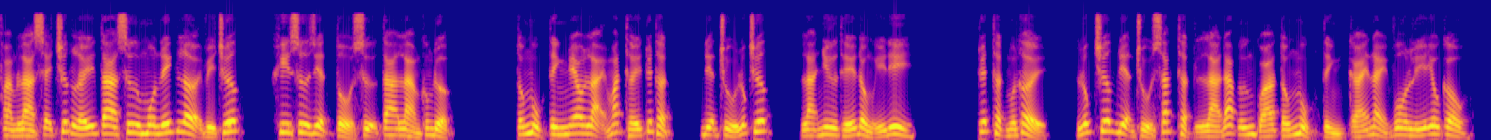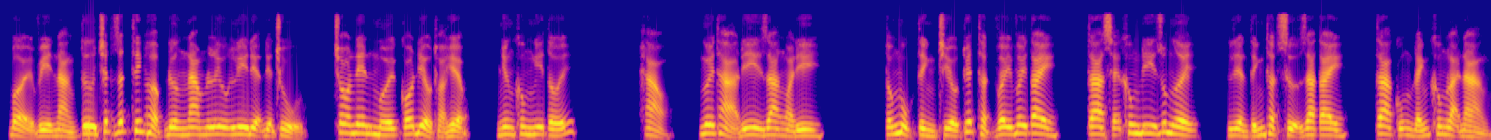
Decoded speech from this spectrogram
phàm là sẽ trước lấy ta sư môn ích lợi vì trước, khi sư diệt tổ sự ta làm không được. Tống mục tình meo lại mắt thấy tuyết thật, điện chủ lúc trước, là như thế đồng ý đi. Tuyết thật muốn khởi, lúc trước điện chủ xác thật là đáp ứng quá tống mục tình cái này vô lý yêu cầu, bởi vì nàng tư chất rất thích hợp Đường nam lưu ly điện điện chủ, cho nên mới có điều thỏa hiệp, nhưng không nghĩ tới. Hảo, ngươi thả đi ra ngoài đi. Tống mục tình chiều tuyết thật vây vây tay, ta sẽ không đi giúp ngươi, liền tính thật sự ra tay, ta cũng đánh không lại nàng.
